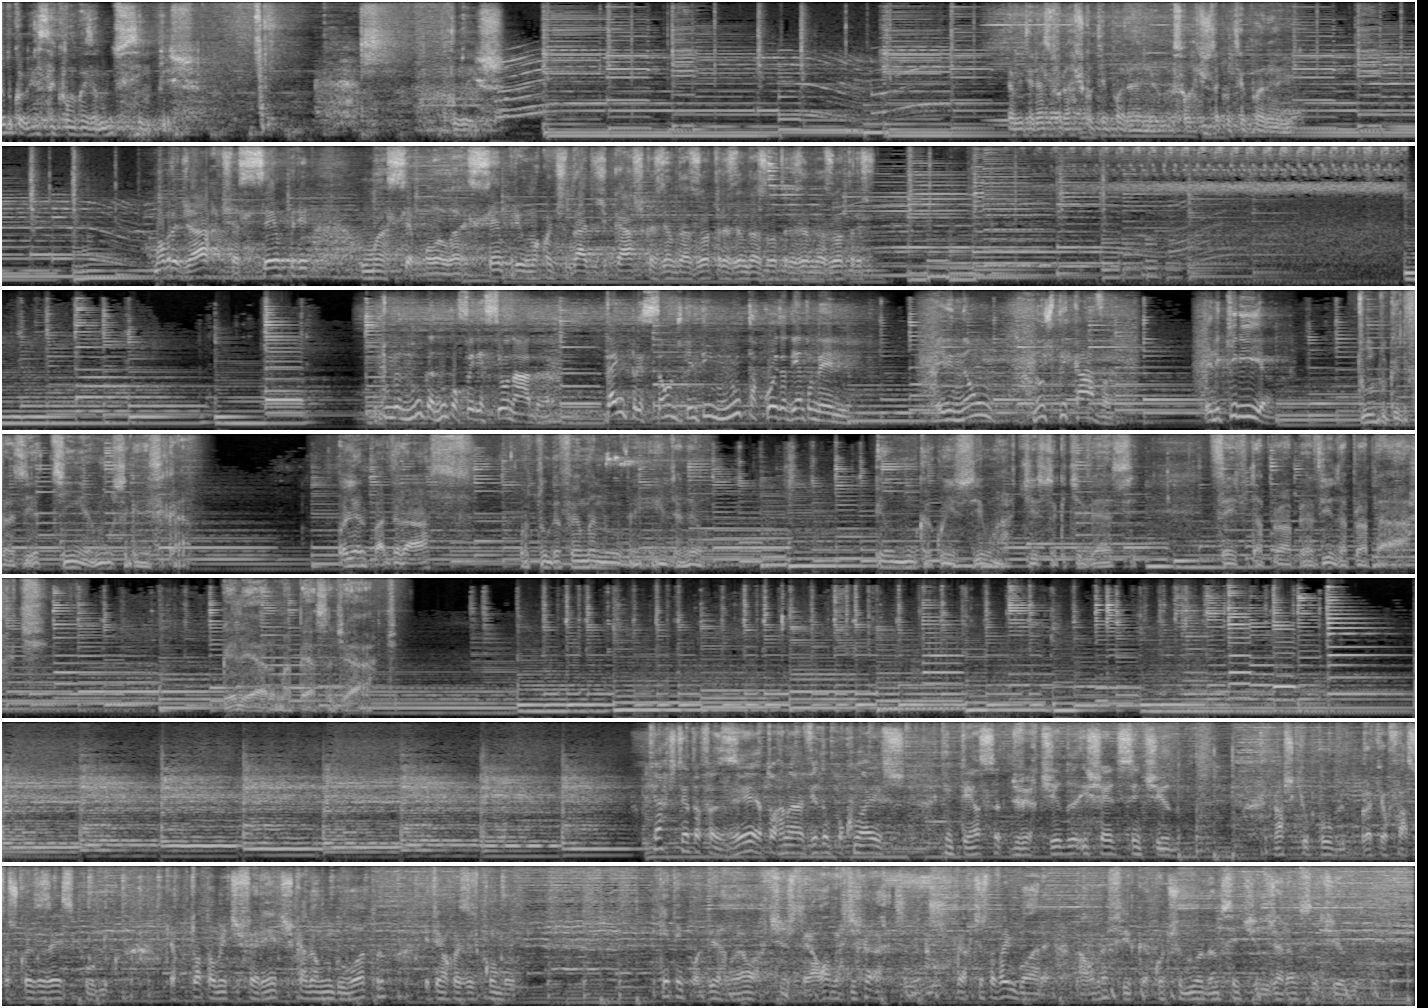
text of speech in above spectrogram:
Tudo começa com uma coisa muito simples. Luz. Eu me interesso por arte contemporânea. Eu sou artista contemporâneo. Uma obra de arte é sempre uma cebola, é sempre uma quantidade de cascas dentro das outras, dentro das outras, dentro das outras. Nunca, ofereceu nada. Dá a impressão de que ele tem muita coisa dentro dele. Ele não, não explicava. Ele queria. Tudo que ele fazia tinha um significado. Olhando para trás, o Tunga foi uma nuvem, entendeu? Eu nunca conheci um artista que tivesse feito da própria vida a própria arte. Que a arte tenta fazer é tornar a vida um pouco mais intensa, divertida e cheia de sentido. Eu acho que o público para que eu faço as coisas é esse público, que é totalmente diferente, cada um do outro, e tem uma coisa de comum. Quem tem poder não é o artista, é a obra de arte. Né? O artista vai embora, a obra fica, continua dando sentido, gerando sentido.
